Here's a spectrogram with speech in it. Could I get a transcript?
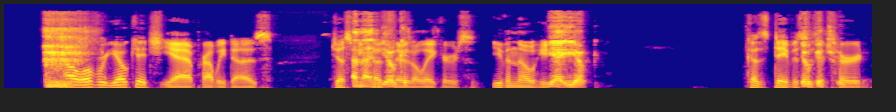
oh, over Jokic? Yeah, probably does. Just And because they're the Lakers, even though he yeah, Jok- because Davis is a Jokic. turd.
